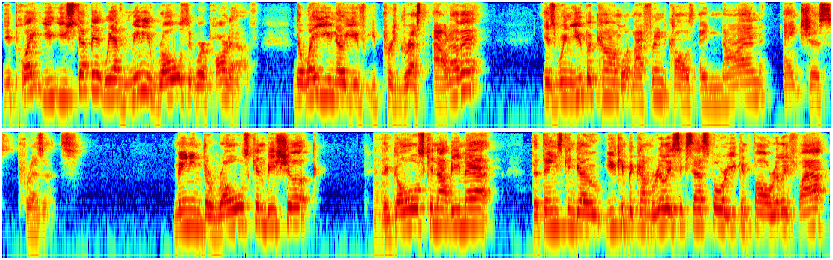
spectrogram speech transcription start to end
You play, you, you step in. We have many roles that we're a part of. The way you know you've you progressed out of it is when you become what my friend calls a non anxious presence, meaning the roles can be shook, Mm-hmm. The goals cannot be met. The things can go, you can become really successful or you can fall really flat.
